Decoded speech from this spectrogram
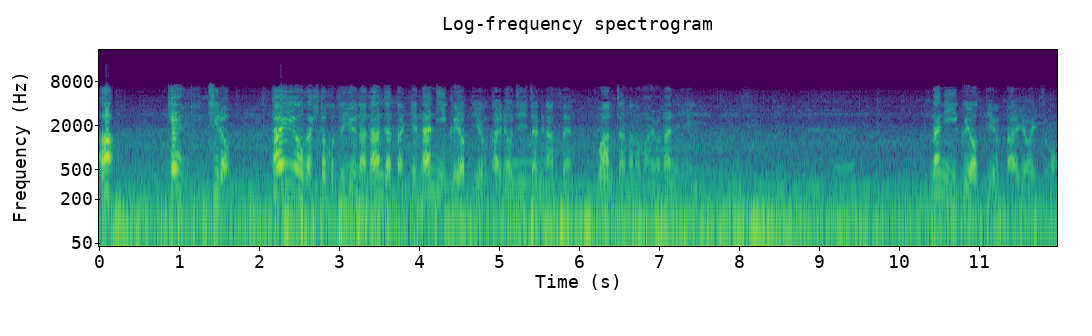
あケンチロ。太陽が一言言うのは何だったっけ？何行くよって言うんかいねおじいちゃんになって。ワンちゃんの名前は何？何行くよって言うん太陽はいつも。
